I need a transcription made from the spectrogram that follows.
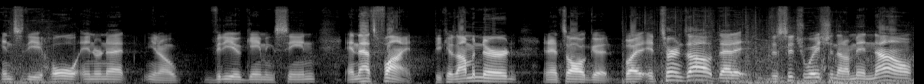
into the whole internet, you know, video gaming scene, and that's fine because I'm a nerd and it's all good. But it turns out that it, the situation that I'm in now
